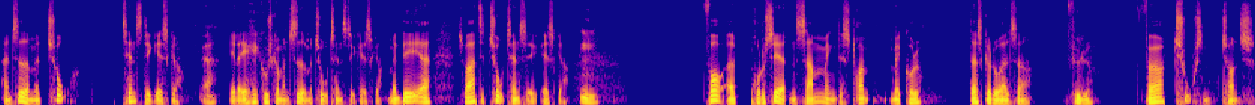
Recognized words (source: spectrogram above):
Han sidder med to tændstikæsker. Ja. Eller jeg kan ikke huske, om han sidder med to tændstikæsker. Men det er svaret til to tændstikæsker. Mm. For at producere den samme mængde strøm med kul, der skal du altså fylde 40.000 tons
